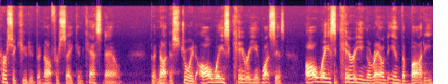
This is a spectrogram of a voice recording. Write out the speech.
persecuted but not forsaken, cast down but not destroyed, always carrying, what's this? Always carrying around in the body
